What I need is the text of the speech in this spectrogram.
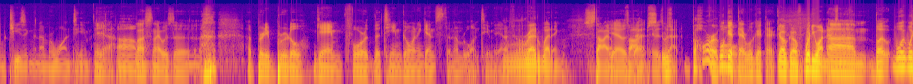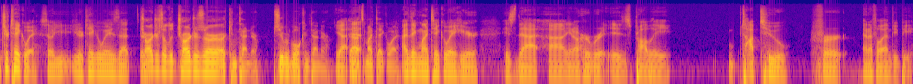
we're teasing the number one team. Yeah. Um, Last night was a a pretty brutal game for the team going against the number one team in the NFL. Red wedding style Yeah, it was vibes. bad. It was bad. horrible. We'll get there. We'll get there. Go go. What do you want next? Nick? Um, but what, what's your takeaway? So you, your takeaway is that they're- Chargers are the Chargers are a contender, Super Bowl contender. Yeah, that's my takeaway. I think my takeaway here is that uh, you know Herbert is probably top two for NFL MVP,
